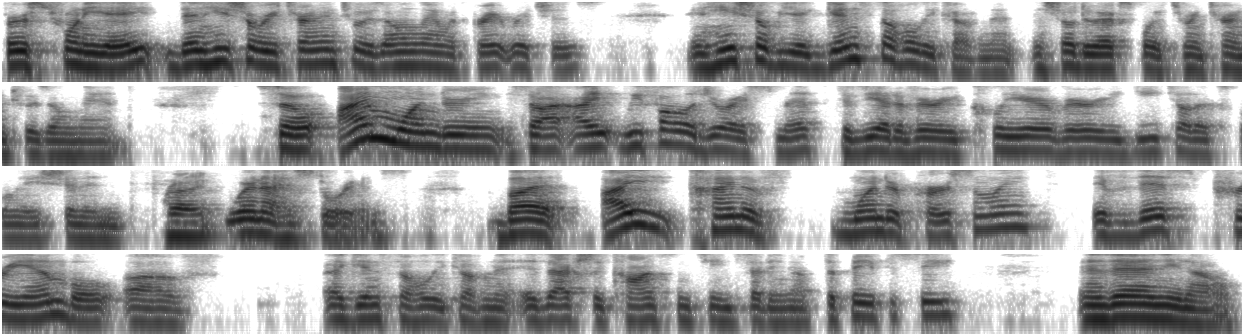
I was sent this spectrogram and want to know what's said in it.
Verse 28 Then he shall return into his own land with great riches, and he shall be against the holy covenant and shall do exploits to return to his own land. So I'm wondering. So I, I we followed Uriah Smith because he had a very clear, very detailed explanation, and right. we're not historians, but I kind of wonder personally if this preamble of against the Holy Covenant is actually Constantine setting up the papacy. And then, you know,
